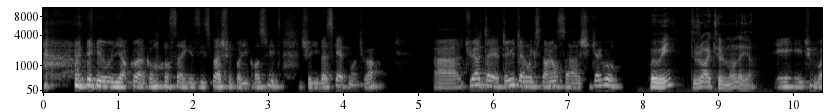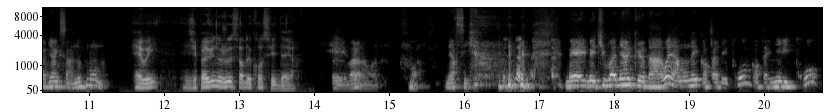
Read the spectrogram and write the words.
Il va vous dire quoi? Comment ça? Qu'est-ce qui se passe? Je fais pas du crossfit, je fais du basket, moi, tu vois. Euh, tu as, as, eu ta expérience à Chicago? Oui, oui, toujours actuellement d'ailleurs. Et, tu vois bien que c'est un autre monde. Eh oui, j'ai pas vu nos joueurs faire de crossfit d'ailleurs. Et voilà, bon, merci. mais, mais tu vois bien que, bah ouais, à un moment donné, quand tu as des pros, quand tu as une élite pro,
